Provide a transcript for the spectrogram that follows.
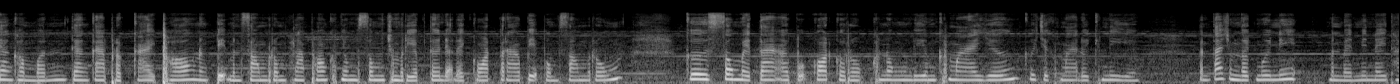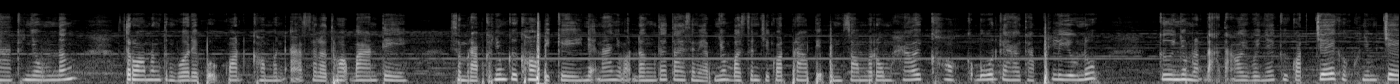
ទាំងខមមិនទាំងការប្រកែកផងនិងពាក្យមិនសមរម្យខ្លះផងខ្ញុំសូមជម្រាបទៅអ្នកដែលគាត់ប្រើពាក្យពុំសមរម្យគឺសូមមេត្តាឲ្យពួកគាត់គោរពក្នុងនាមខ្មែរយើង គឺជាខ្មែរដូចគ្នាប៉ុន្តែចំណុចមួយនេះមិនមែនមានន័យថាខ្ញុំនឹងទ្រាំនឹងទង្វើដែលពួកគាត់ខមមិនអសិលធម៌បានទេ សម្រាប់ខ្ញុំគឺខុសពីគេអ្នកណាខ្ញុំអត់ដឹងទេតែសម្រាប់ខ្ញុំបើសិនជាគាត់ប្រើពាក្យពំសំរុំហើយខុសក្បួនគេហៅថាភ្លាវនោះគឺខ្ញុំនឹងដាក់ទៅឲ្យវិញហើយគឺគាត់ជេរក៏ខ្ញុំជេរ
